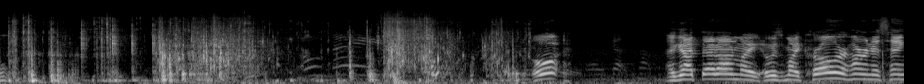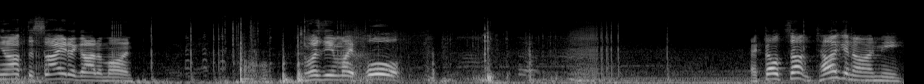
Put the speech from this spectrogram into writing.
Oh. Oh, I got that on my, it was my crawler harness hanging off the side I got him on. It wasn't even my pole. I felt something tugging on me.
